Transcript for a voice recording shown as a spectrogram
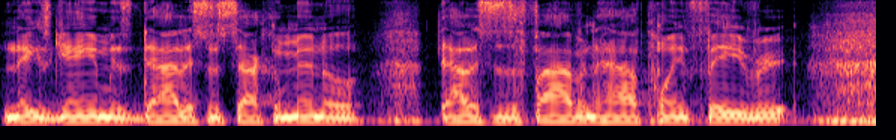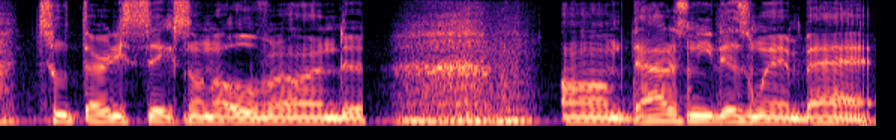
Next game is Dallas and Sacramento. Dallas is a five and a half point favorite, 236 on the over under. Um, Dallas need this win bad.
